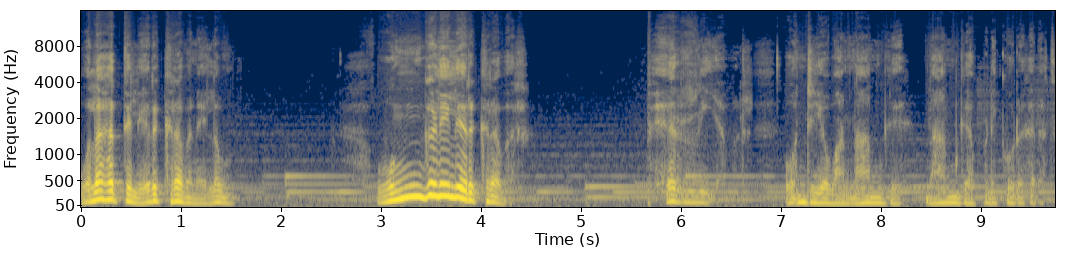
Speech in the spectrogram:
உலகத்தில் இருக்கிறவனிலும் உங்களில் இருக்கிறவர் பெரியவர். ஒன்றியவான் நான்கு நான்கு அப்படி கூறுகிறது.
